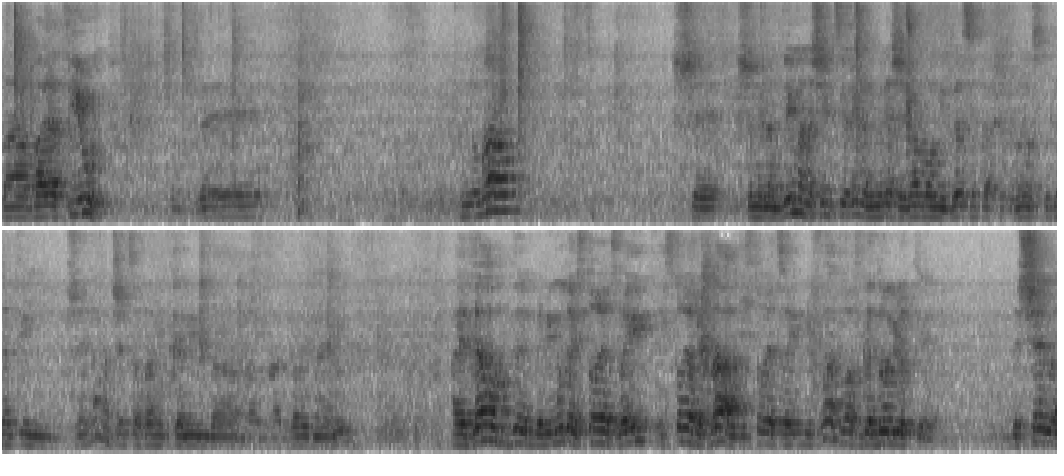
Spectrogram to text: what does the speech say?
בבעייתיות. ואני אומר שכשמלמדים אנשים צעירים, אני מניח שגם באוניברסיטה, כשאתם סטודנטים שאינם אנשי צבא נתקלים בדברים האלו, האתגר בלימוד ההיסטוריה הצבאית, היסטוריה בכלל, היסטוריה צבאית בפרט, הוא אף גדול יותר, בשל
